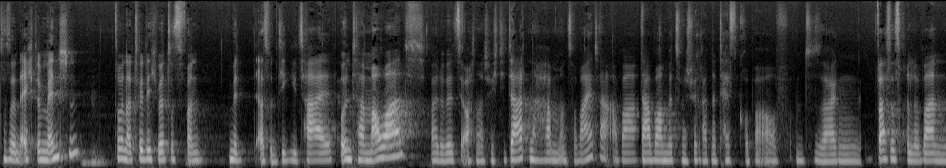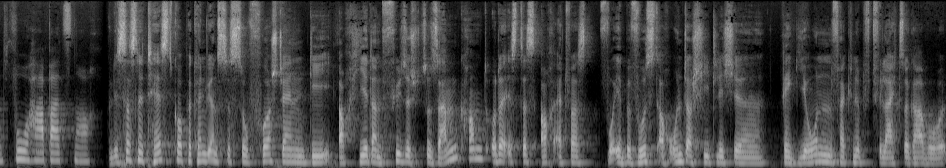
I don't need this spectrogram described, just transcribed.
das sind echte Menschen. So natürlich wird es von mit, also digital untermauert, weil du willst ja auch natürlich die Daten haben und so weiter. Aber da bauen wir zum Beispiel gerade eine Testgruppe auf, um zu sagen, was ist relevant, wo hapert es noch. Und ist das eine Testgruppe? Können wir uns das so vorstellen, die auch hier dann physisch zusammenkommt? Oder ist das auch etwas, wo ihr bewusst auch unterschiedliche Regionen verknüpft, vielleicht sogar, wo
